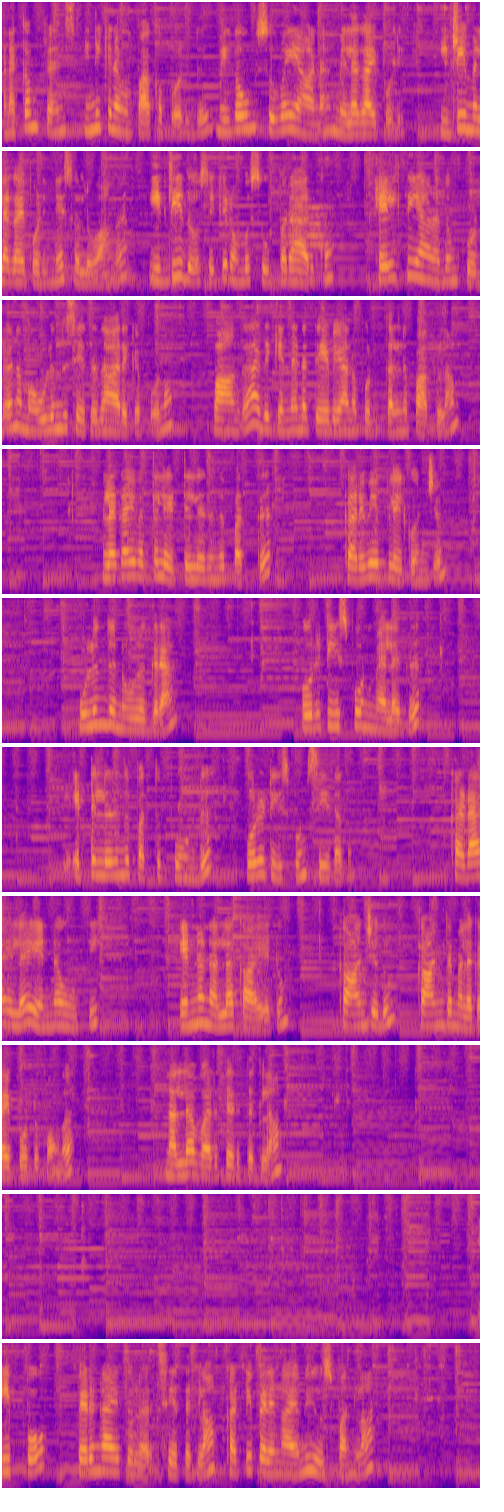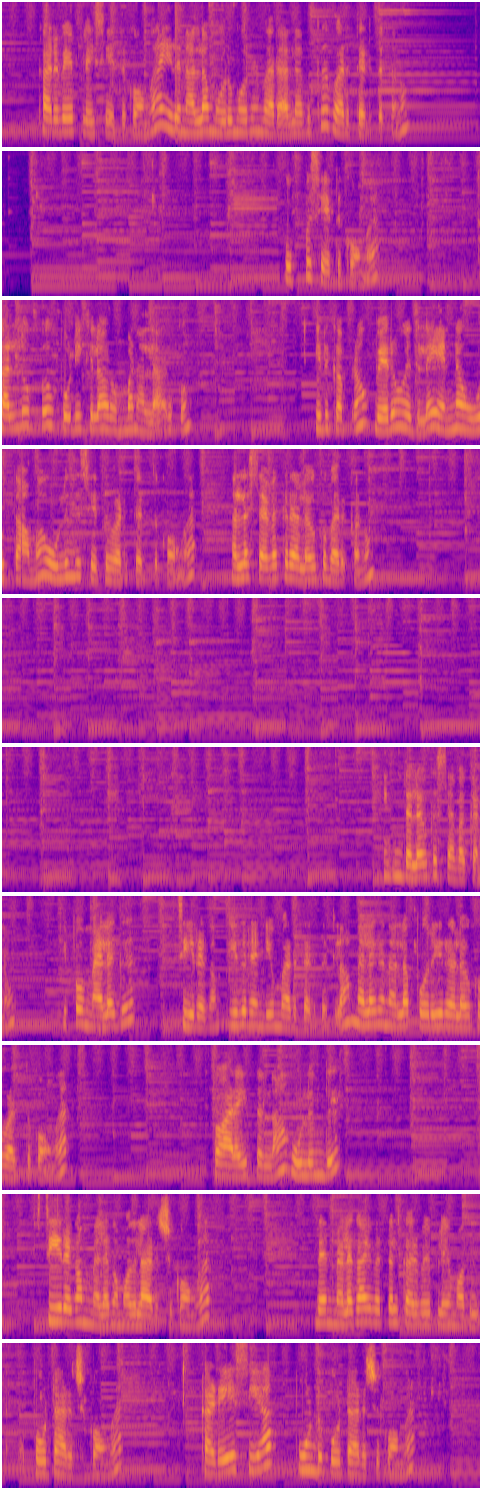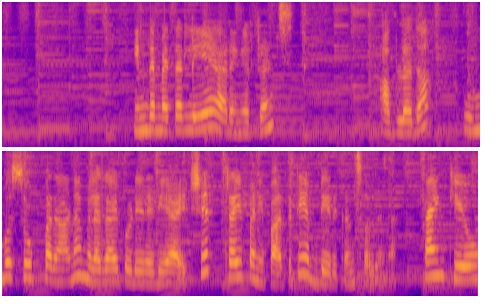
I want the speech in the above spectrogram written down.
வணக்கம் ஃப்ரெண்ட்ஸ் இன்றைக்கி நம்ம பார்க்க போகிறது மிகவும் சுவையான மிளகாய் பொடி. இட்லி மிளகாய் பொடினே சொல்லுவாங்க. இட்லி தோசைக்கு ரொம்ப சூப்பராக இருக்கும். ஹெல்த்தியானதும் கூட நம்ம உளுந்து சேர்த்து தான் அரைக்க போகிறோம் வாங்க அதுக்கு என்னென்ன தேவையான பொருட்கள்னு பார்க்கலாம். மிளகாய் வத்தல் எட்டிலிருந்து பத்து. கருவேப்பிலை கொஞ்சம். உளுந்து நூறு கிராம் ஒரு டீஸ்பூன் மிளகு. எட்டிலிருந்து பத்து பூண்டு. ஒரு டீஸ்பூன் சீரகம். கடாயில் எண்ணெய் ஊற்றி எண்ணெய் நல்லா காயட்டும். காஞ்சதும் காய்ந்த மிளகாய் போட்டுக்கோங்க. நல்லா வறுத்து எடுத்துக்கலாம். இப்போ பெருங்காயத்தூளை சேர்த்துக்கலாம். கட்டி பெருங்காயமும் யூஸ் பண்ணலாம். கருவேப்பிலை சேர்த்துக்கோங்க. இது நல்லா முறுமுறுன்னு வர அளவுக்கு வறுத்து எடுத்துக்கணும். உப்பு சேர்த்துக்கோங்க. கல்லுப்பு பொடிக்கெல்லாம் ரொம்ப நல்லா இருக்கும். இதுக்கப்புறம் வெறும் இதில் எண்ணெய் ஊற்றாமல் உளுந்து சேர்த்து வறுத்து எடுத்துக்கோங்க. நல்லா செவக்கிற அளவுக்கு வறுக்கணும். இந்த அளவுக்கு செவக்கணும். இப்போ மிளகு சீரகம் இது ரெண்டையும் வறுத்து எடுத்துக்கலாம். மிளகு நல்லா பொரியிற அளவுக்கு வறுத்துக்கோங்க. இப்போ அரைத்தெல்லாம் உளுந்து சீரகம் மிளகு முதல்ல அரைச்சிக்கோங்க. தென் மிளகாய் வத்தல் கருவேப்பிலையை முதல் போட்டு அரைச்சிக்கோங்க. கடைசியாக பூண்டு போட்டு அரைச்சிக்கோங்க. இந்த மெத்தட்லேயே அரைங்க ஃப்ரெண்ட்ஸ் அவ்வளோதான் ரொம்ப சூப்பரான மிளகாய் பொடி ரெடி ஆயிடுச்சு. ட்ரை பண்ணி பார்த்துட்டு எப்படி இருக்குன்னு சொல்லுங்கள் தேங்க்யூ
